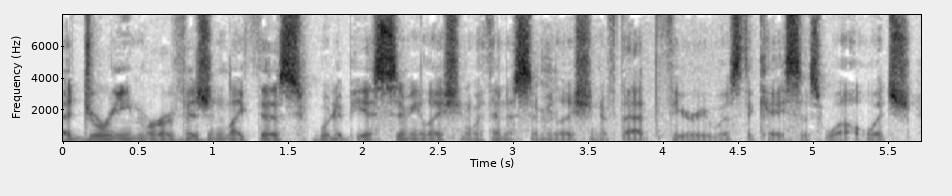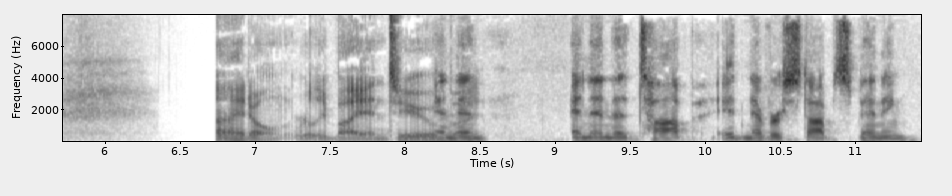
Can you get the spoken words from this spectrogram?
A dream or a vision like this would it be a simulation within a simulation if that theory was the case as well? Which I don't really buy into. and but, then, and then the top, it never stopped spinning.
